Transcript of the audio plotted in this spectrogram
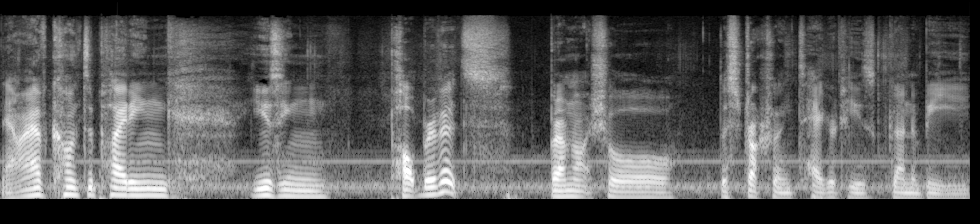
Now I am contemplating using pop rivets, but I'm not sure the structural integrity is going to be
